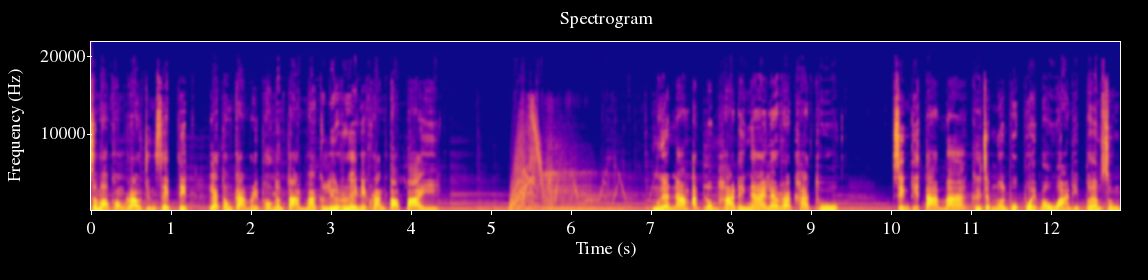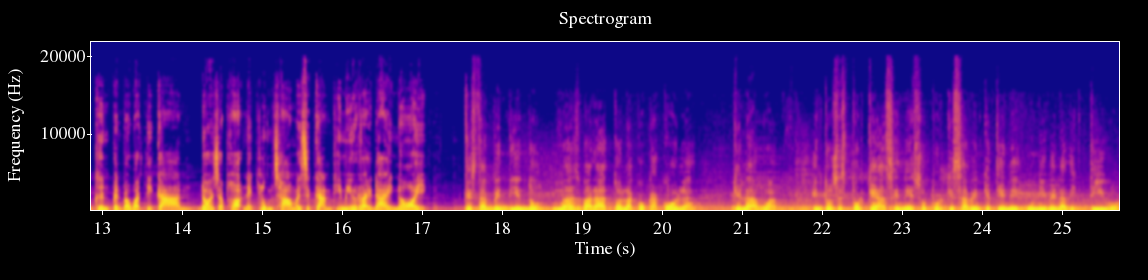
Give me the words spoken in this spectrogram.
สมองของเราจึงเสพติด และต้องการบริโภคน้ำตาลมากขึ้นเรื่อยๆ ในครั้งต่อไป เมื่อน้ำอัดลมหาได้ง่ายและราคาถูก สิ่งที่ตามมาคือจำนวนผู้ป่วยเบาหวานที่เพิ่มสูงขึ้นเป็นประวัติการณ์โดยเฉพาะในกลุ่มชาวเม็กซิกันที่มีรายได้น้อย te están vendiendo más barato la Coca-Cola que el agua. Entonces, ¿por qué hacen eso? Porque saben que tiene un nivel adictivo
